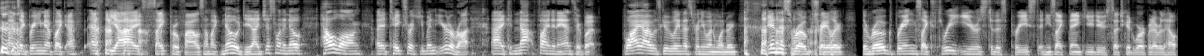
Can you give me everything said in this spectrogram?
And it's like bringing me up like F- FBI psych profiles. I'm like, no, dude, I just want to know how long it takes for a human ear to rot. I could not find an answer, but why I was googling this for anyone wondering, in this Rogue trailer, the Rogue brings like three ears to this priest, and he's like, "Thank you, you do such good work, whatever the hell."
